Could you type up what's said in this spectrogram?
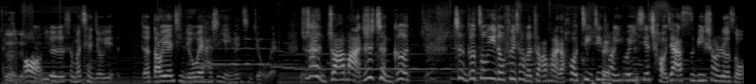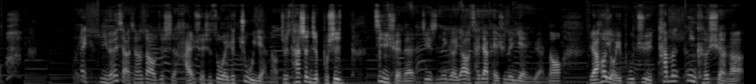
对对哦对对，什么请就位的导演请就位还是演员请就位，就是很抓马，就是整个整个综艺都非常的抓马，然后经经常因为一些吵架撕逼上热搜。哎，你能想象到，就是韩雪是作为一个助演呢，就是她甚至不是竞选的，就是那个要参加培训的演员哦。然后有一部剧，他们宁可选了，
